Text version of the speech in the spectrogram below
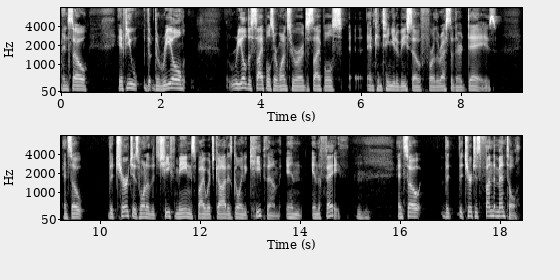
And so, if you the, the real real disciples are ones who are disciples and continue to be so for the rest of their days. And so the church is one of the chief means by which God is going to keep them in in the faith. Mm-hmm. And so the the church is fundamental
